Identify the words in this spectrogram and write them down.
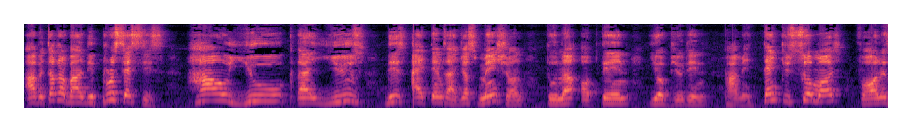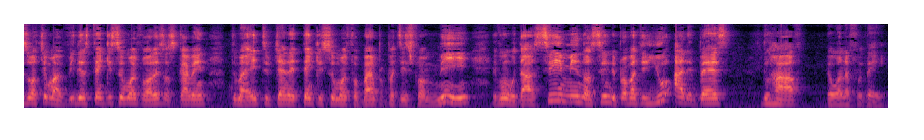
I'll be talking about the processes, how you can use these items I just mentioned to now obtain your building permit. Thank you so much for always watching my videos. Thank you so much for always subscribing to my YouTube channel. Thank you so much for buying properties from me. Even without seeing me nor seeing the property, you are the best. Do have a wonderful day.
